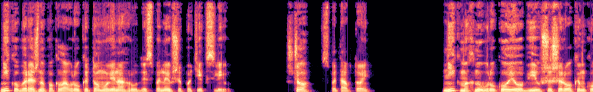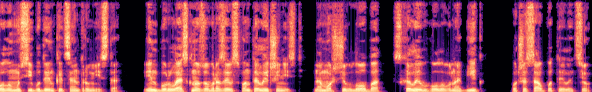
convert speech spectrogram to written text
Нік обережно поклав руки Томові на груди, спинивши потік слів. Що? спитав той. Нік махнув рукою, обвівши широким колом усі будинки центру міста. Він бурлескно зобразив спантеличеність, наморщив лоба, схилив голову на бік, почесав потилицю.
